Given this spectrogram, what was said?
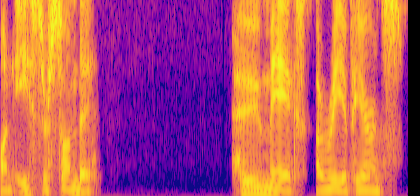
on Easter Sunday, who makes a reappearance?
